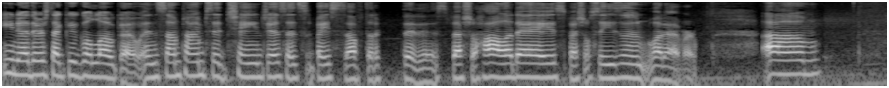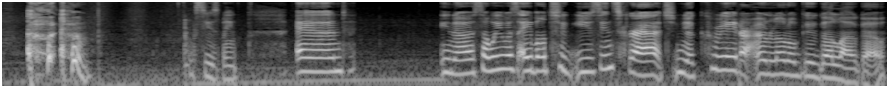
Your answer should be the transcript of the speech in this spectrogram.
you know, there's that Google logo, and sometimes it changes. It's based off the, the special holidays, special season, whatever. Um, excuse me. And you know, so we was able to using Scratch, you know, create our own little Google logo.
